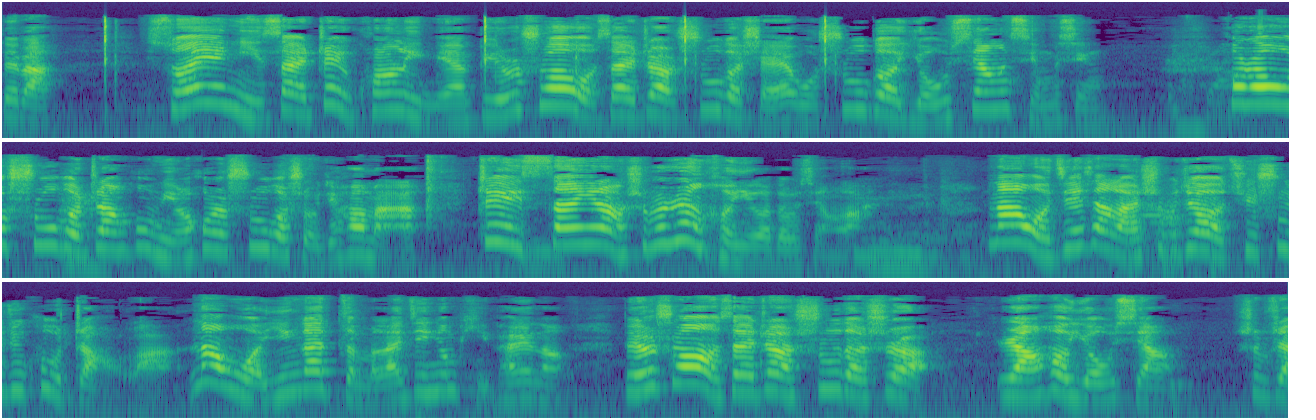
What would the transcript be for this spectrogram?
对吧？所以你在这个框里面，比如说我在这儿输个谁，我输个邮箱行不行？或者我输个账户名，或者输个手机号码，这三样是不是任何一个都行了？那我接下来是不是就要去数据库找了？那我应该怎么来进行匹配呢？比如说我在这儿输的是，然后邮箱是不是？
